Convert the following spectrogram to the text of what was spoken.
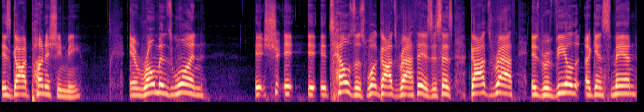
is God punishing me? In Romans 1, it, sh- it, it, it tells us what God's wrath is. It says, God's wrath is revealed against man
